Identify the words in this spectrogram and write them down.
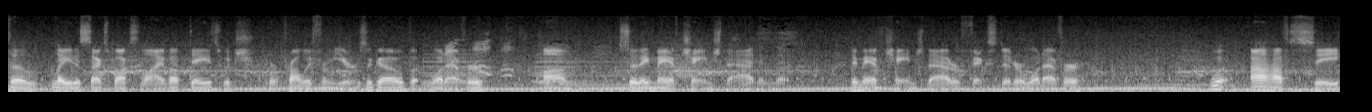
the latest Xbox Live updates, which were probably from years ago, but whatever. Um, so they may have changed that, and the, they may have changed that or fixed it or whatever. Well, I'll have to see.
